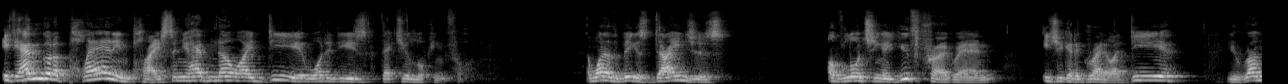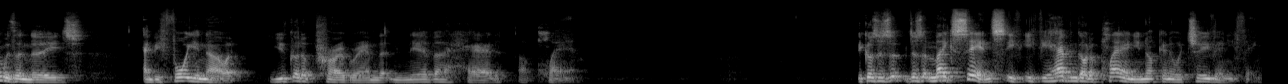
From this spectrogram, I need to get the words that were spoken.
If you haven't got a plan in place, then you have no idea what it is that you're looking for. And one of the biggest dangers of launching a youth program is you get a great idea, you run with the needs, and before you know it, you've got a program that never had a plan. Because does it, does it make sense? If, if you haven't got a plan, you're not going to achieve anything.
